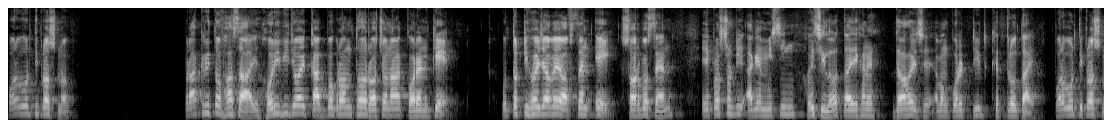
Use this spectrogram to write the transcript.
পরবর্তী প্রশ্ন, প্রাকৃত ভাষায় হরিবিজয় কাব্যগ্রন্থ রচনা করেন কে? উত্তরটি হয়ে যাবে অপশান এ, সর্বসেন। এই প্রশ্নটি আগে মিসিং হয়েছিল, তাই এখানে দেওয়া হয়েছে এবং পরেরটির ক্ষেত্রেও তাই। পরবর্তী প্রশ্ন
